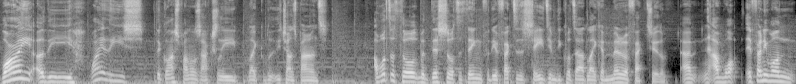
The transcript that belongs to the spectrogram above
Why are the why are these the glass panels actually like completely transparent? I would have thought with this sort of thing, for the effect of the stadium, they could add like a mirror effect to them. Um, I, what, if anyone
